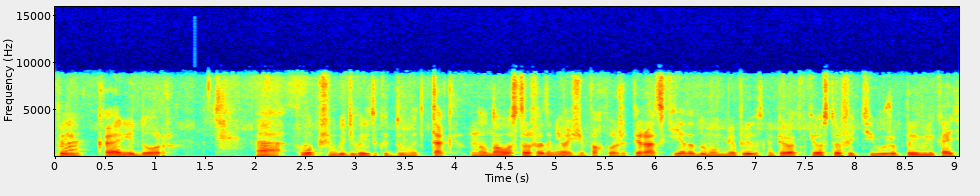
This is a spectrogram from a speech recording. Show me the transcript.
при коридор. А, в общем, Гадигорий такой думает, так, ну на остров это не очень похоже, пиратский. Я-то думал, мне придется на пиратский остров идти уже привлекать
